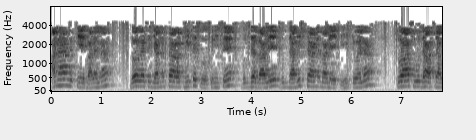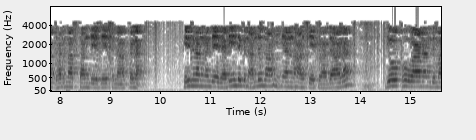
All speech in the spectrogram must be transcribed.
අනාගතයේ බලලා ලෝකයට ජනතාවට හිතසුව පිණිස බුද්ධ බලයේ බුද්ධ අධිෂ්ඨාන බලයේ පිහිටවලා සුවාසෝදාසක් ධර්මස්කන්ධයේ දේශනා කළා. පිරිනිවන් වන්දේ වැඩි ඉඳගෙන අන්දමා හිමියන් වහන්සේට වදාලා යෝකෝ ආනන්දමය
